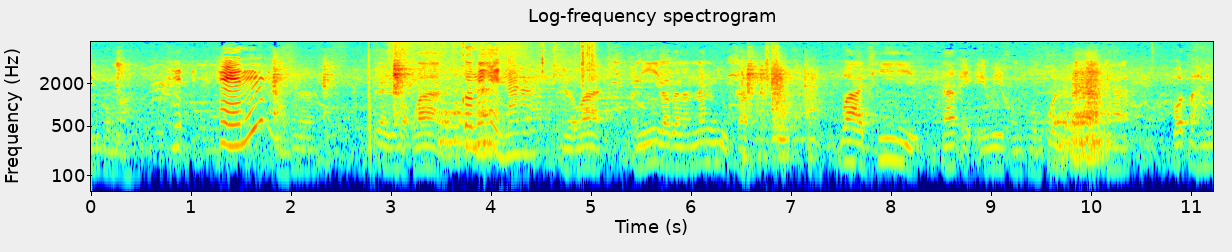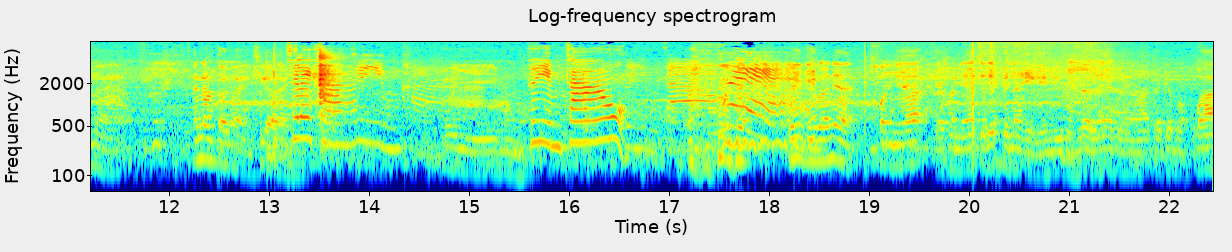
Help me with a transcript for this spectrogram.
ห็นผมเหรอเห็นเห็นเห็นใช่ไหมอยากจะบอกว่าก็ไม่เห็นนะคะอยากจะบอกว่าวันนี้เรากำลังนั่งอยู่กับว่าที่นางเอกเอ็มวีของผมคนแรกนะฮะโพสต์มาทางนี้หน่อยฮะแนะนำตัวหน่อยชื่ออะไรชื่ออะไรคะชื่อยิมค่ะโอ้ยยิ้มชื่อยิมเจ้า ชื่อยิมจ้าเฮ้ยจริงๆแล้วเนี่ยคนเนี้ยแกคนเนี้ยจะได้เป็นนางเอกเอ็มวีผมตั้งแต่แรกเลยนะ แต่แกบอกว่า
